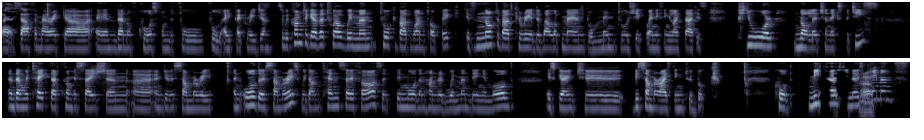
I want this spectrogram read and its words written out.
uh, South America, and then of course from the full full APAC region. So we come together, twelve women, talk about one topic. It's not about career development or mentorship or anything like that. It's pure knowledge and expertise. And then we take that conversation uh, and do a summary. And all those summaries, we've done 10 so far, so it's been more than 100 women being involved, is going to be summarized into a book called Meet Her, She Knows wow. Payments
